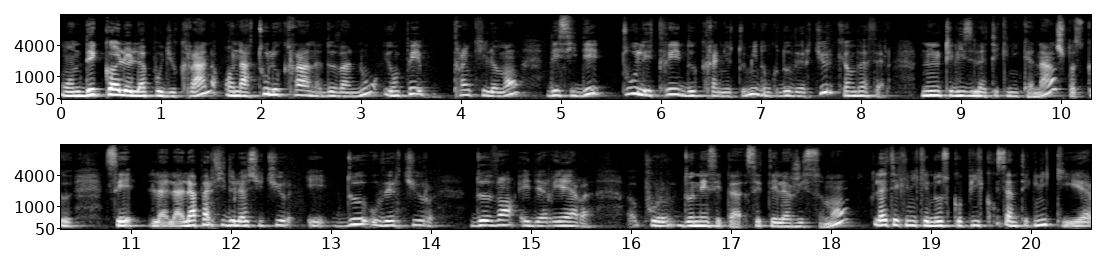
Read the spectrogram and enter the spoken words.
on décolle la peau du crâne, on a tout le crâne devant nous et on peut tranquillement décider tous les traits de craniotomie, donc d'ouverture qu'on va faire. Nous utilisons la technique à nage parce que c'est la, partie de la suture et deux ouvertures devant et derrière pour donner cet, élargissement. La technique endoscopique, c'est une technique qui euh,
